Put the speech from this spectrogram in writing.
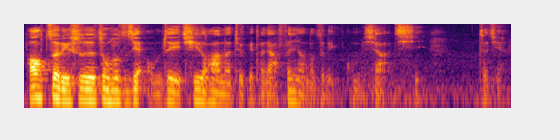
好，这里是众说之见，我们这一期的话呢，就给大家分享到这里，我们下期再见。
